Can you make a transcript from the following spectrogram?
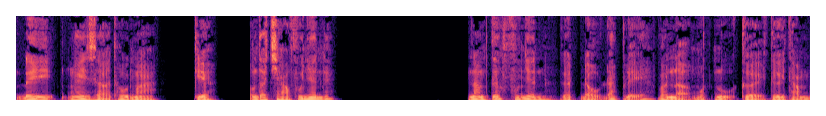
đây ngay giờ thôi mà. Kìa, ông ta chào phu nhân đấy. Nam tước phu nhân gật đầu đáp lễ và nở một nụ cười tươi thắm.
